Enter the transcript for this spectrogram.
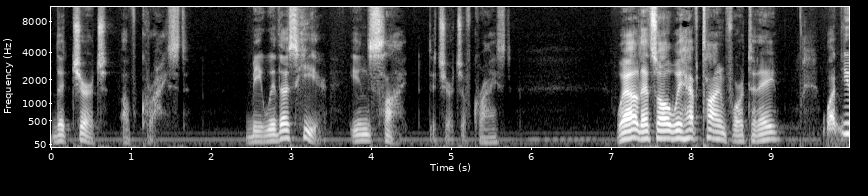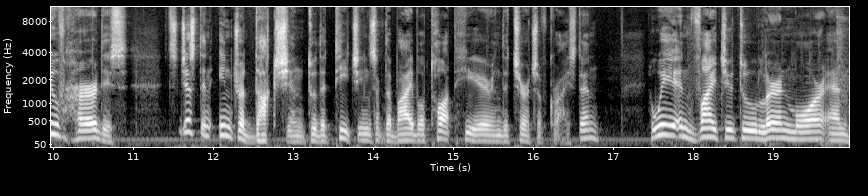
the church of Christ. Be with us here inside the church of Christ. Well, that's all we have time for today. What you've heard is it's just an introduction to the teachings of the Bible taught here in the Church of Christ. And we invite you to learn more and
